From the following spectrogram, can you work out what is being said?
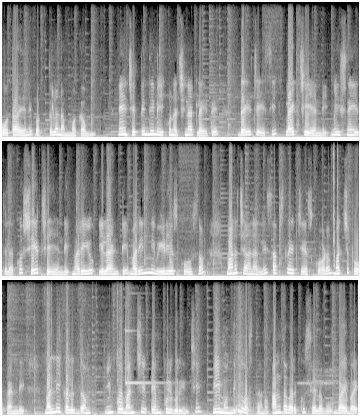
పోతాయని భక్తుల నమ్మకం. నేను చెప్పింది మీకు నచ్చినట్లయితే దయచేసి లైక్ చేయండి మీ స్నేహితులకు షేర్ చేయండి మరియు ఇలాంటి మరిన్ని వీడియోస్ కోసం మన ఛానల్ని సబ్స్క్రైబ్ చేసుకోవడం మర్చిపోకండి. మళ్ళీ కలుద్దాం. ఇంకో మంచి టెంపుల్ గురించి మీ ముందుకు వస్తాను. అంతవరకు సెలవు. బాయ్ బాయ్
